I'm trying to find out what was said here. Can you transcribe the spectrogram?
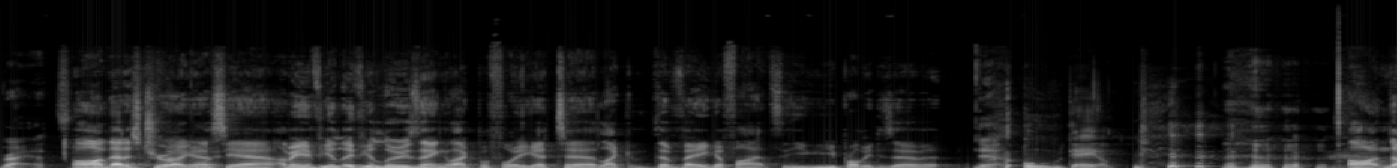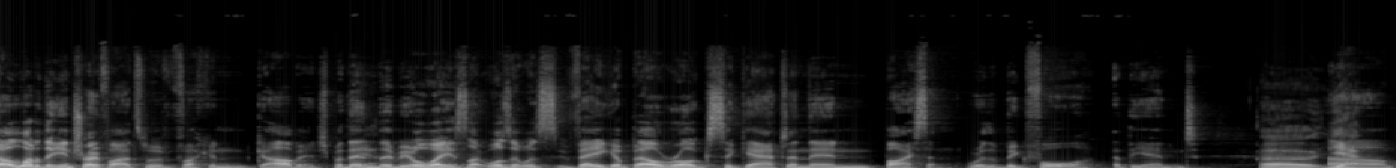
Right. That's- Oh, that is true. I guess. Yeah. I mean, if you if you're losing like before you get to like the Vega fights, you, you probably deserve it. Yeah, Oh, damn. Oh no, a lot of the intro fights were fucking garbage. But then there'd be always like, what was it was Vega, Balrog, Sagat, and then Bison were the big four at the end. Uh, yeah. Um,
